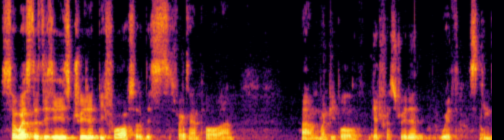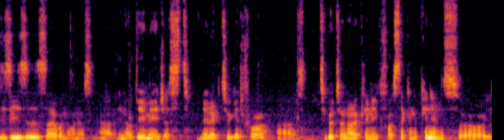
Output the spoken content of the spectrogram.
So was the disease treated before? So this, for example, um, um, when people get frustrated with skin diseases, uh, when, when uh, you know, they may just elect to get for uh, to go to another clinic for a second opinion. So you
